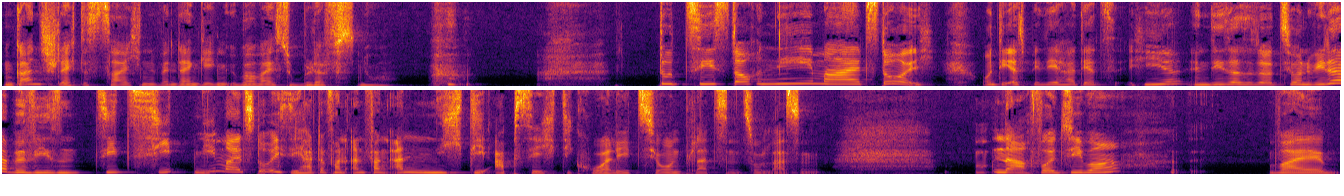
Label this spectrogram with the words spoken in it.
ein ganz schlechtes Zeichen, wenn dein Gegenüber weiß, du blöffst nur. Du ziehst doch niemals durch. Und die SPD hat jetzt hier in dieser Situation wieder bewiesen, sie zieht niemals durch. Sie hatte von Anfang an nicht die Absicht, die Koalition platzen zu lassen. Nachvollziehbar, weil,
